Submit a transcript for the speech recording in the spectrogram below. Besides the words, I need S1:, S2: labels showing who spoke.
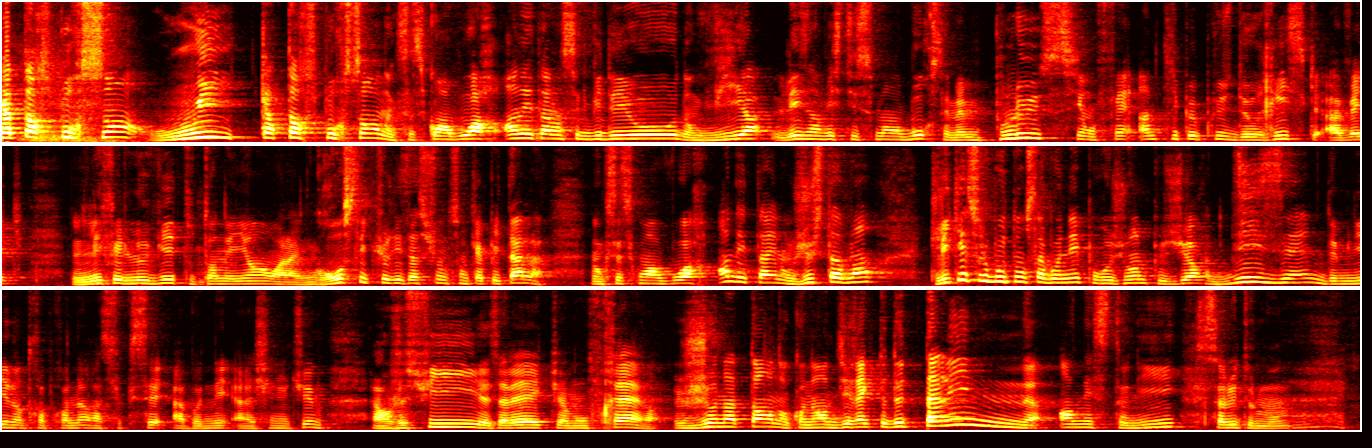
S1: 14%, oui, 14%. Donc c'est ce qu'on va voir en état dans cette vidéo. Donc via les investissements en bourse et même plus si on fait un petit peu plus de risque avec l'effet de levier tout en ayant une grosse sécurisation de son capital. Donc c'est ce qu'on va voir en détail. Donc juste avant, Cliquez sur le bouton s'abonner pour rejoindre plusieurs dizaines de milliers d'entrepreneurs à succès abonnés à la chaîne YouTube. Alors je suis avec mon frère Jonathan, donc on est en direct de Tallinn en Estonie.
S2: Salut tout le monde.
